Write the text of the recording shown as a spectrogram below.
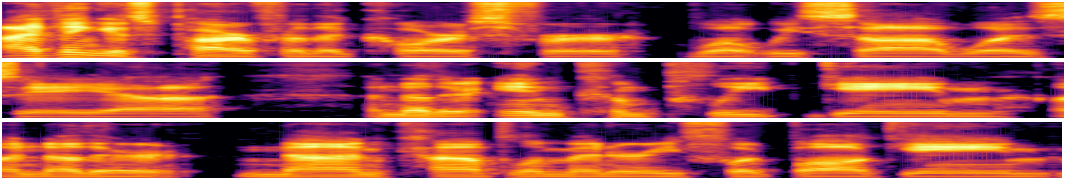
I think it's par for the course for what we saw was a uh, another incomplete game, another non-complimentary football game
